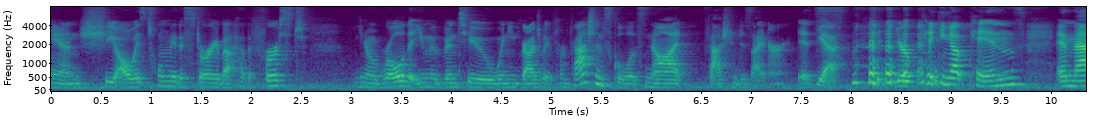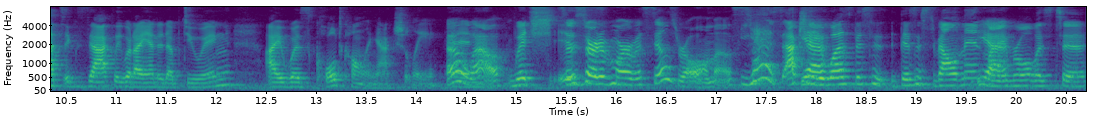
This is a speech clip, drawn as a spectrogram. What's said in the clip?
and she always told me the story about how the first you know role that you move into when you graduate from fashion school is not fashion designer it's Yeah. you're picking up pins and that's exactly what i ended up doing i was cold calling actually Oh, and- wow. which So is sort of more of a sales role almost. yes actually Yeah. it was business business development Yeah. my role was to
